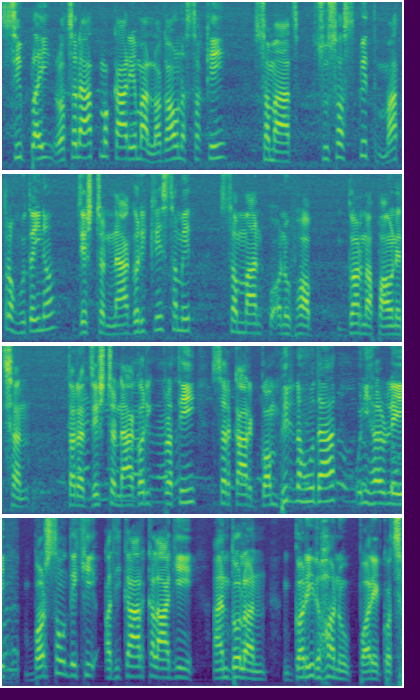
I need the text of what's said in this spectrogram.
सिपलाई रचनात्मक कार्यमा लगाउन सके समाज सुसंस्कृत मात्र हुँदैन ज्येष्ठ नागरिकले समेत सम्मानको अनुभव गर्न पाउनेछन्। तर ज्येष्ठ नागरिकप्रति सरकार गम्भीर नहुँदा उनीहरूले वर्षौँदेखि अधिकारका लागि आन्दोलन गरिरहनु परेको छ।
